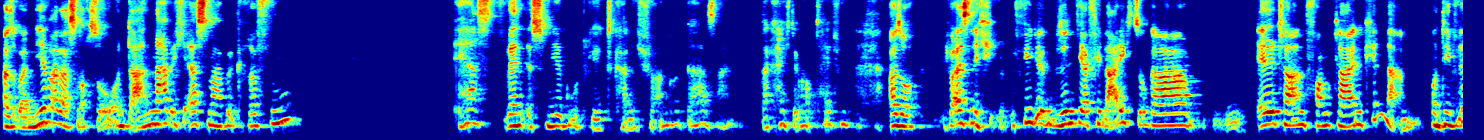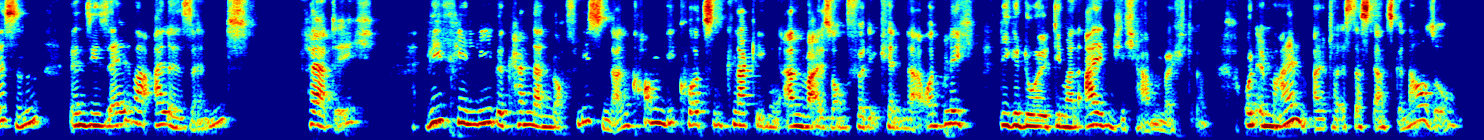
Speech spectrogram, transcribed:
also bei mir war das noch so. Und dann habe ich erst mal begriffen, erst wenn es mir gut geht, kann ich für andere da sein. Da kann ich dir überhaupt helfen. Also ich weiß nicht, viele sind ja vielleicht sogar Eltern von kleinen Kindern und die wissen, wenn sie selber alle sind, fertig, wie viel Liebe kann dann noch fließen? Dann kommen die kurzen, knackigen Anweisungen für die Kinder und nicht die Geduld, die man eigentlich haben möchte. Und in meinem Alter ist das ganz genauso.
